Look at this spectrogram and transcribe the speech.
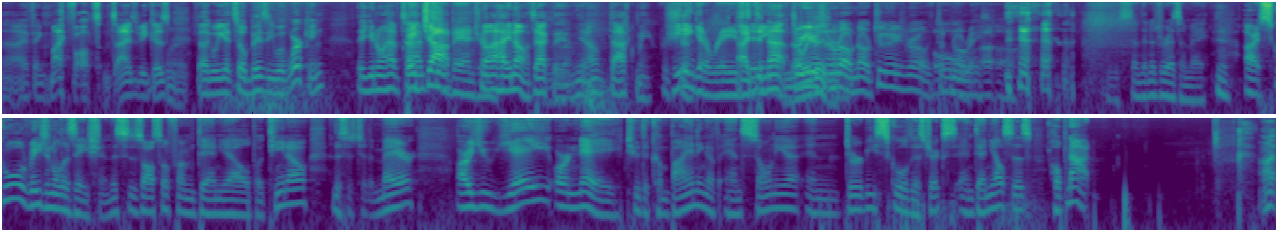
I think, my fault sometimes because I feel like we get so busy with working that you don't have time. Great time. job, to, Andrew. No, I know exactly. You know, dock me. For He sure. didn't get a raise. I did did he? not. No, Three he years in a didn't. row. No, two years in a row. Took no Oh, raise. uh-oh. he was sending his resume. All right, school regionalization. This is also from Danielle Botino, and this is to the mayor. Are you yay or nay to the combining of Ansonia and Derby school districts? And Danielle says, hope not. I,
